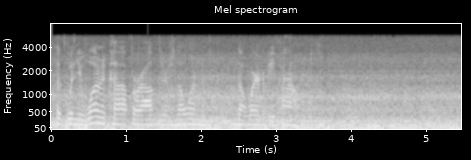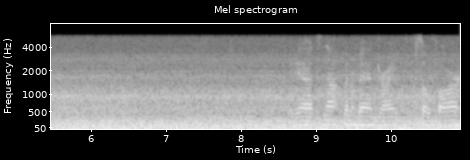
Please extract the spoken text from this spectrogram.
Because when you want a cop around, there's no one, nowhere to be found. Yeah, it's not been a bad drive so far.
